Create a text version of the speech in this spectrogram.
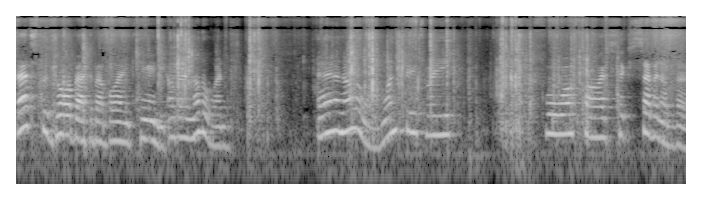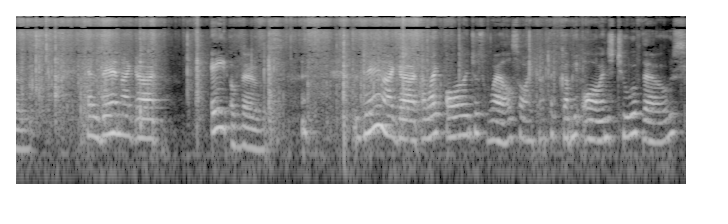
That's the drawback about buying candy. Oh, I got another one. And another one. One, two, three, four, five, six, seven of those. And then I got eight of those. then I got, I like orange as well, so I got the gummy orange, two of those.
